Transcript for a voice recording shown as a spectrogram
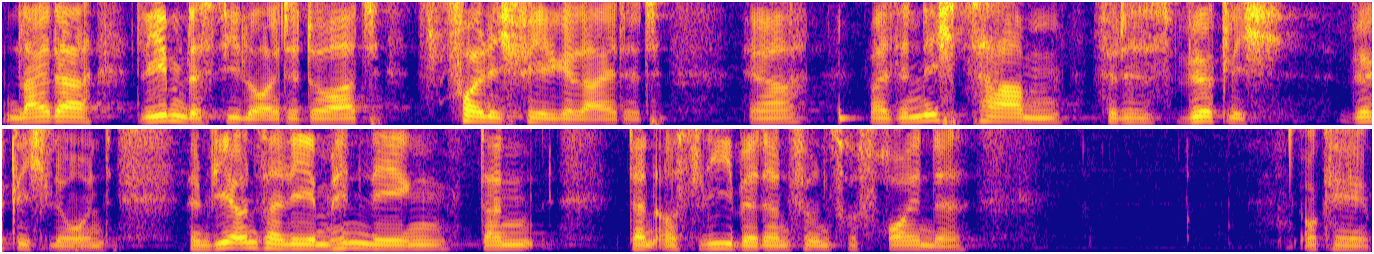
Und leider leben das die Leute dort völlig fehlgeleitet, ja, weil sie nichts haben, für das es wirklich, wirklich lohnt. Wenn wir unser Leben hinlegen, dann, dann aus Liebe, dann für unsere Freunde. Okay.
